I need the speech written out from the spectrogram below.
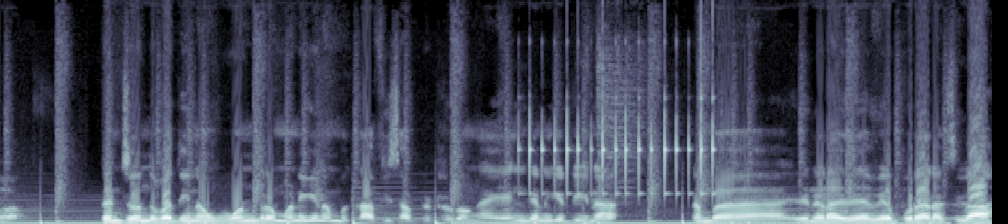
ஃப்ரெண்ட்ஸ் வந்து பாத்தீங்கன்னா ஒன்றரை மணிக்கு நம்ம காஃபி சாப்பிட்டுட்டு இருக்கோங்க. எங்கன்னு கேட்டீங்கன்னா நம்ம இது என்னடா இது? வேப்பூர் ஆடா சிவா?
